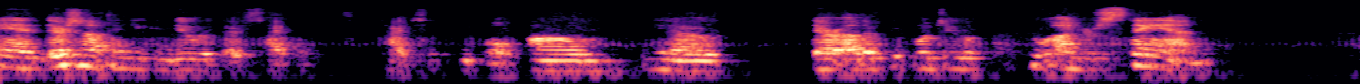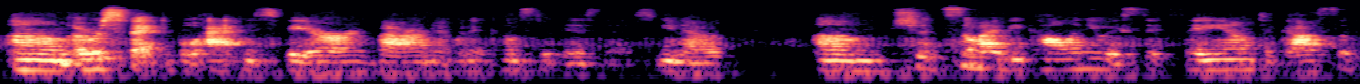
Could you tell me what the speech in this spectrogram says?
and there's nothing you can do with those type of types of people. Um, you know, there are other people do, who understand um, a respectable atmosphere or environment when it comes to business. You know, um, should somebody be calling you at 6 a.m. to gossip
